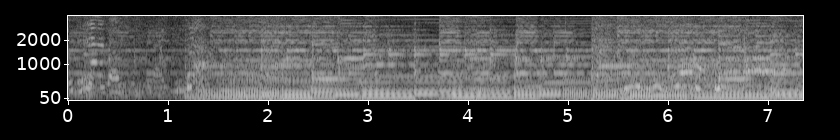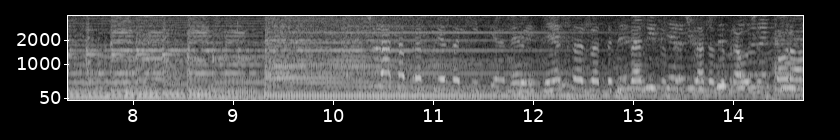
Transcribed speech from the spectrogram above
instruktor. Trzy lata pracuję w ekipie, więc myślę, że tych eventów przez te trzy lata zebrało się sporo.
